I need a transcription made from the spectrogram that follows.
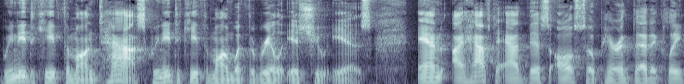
We need to keep them on task. We need to keep them on what the real issue is. And I have to add this also parenthetically.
